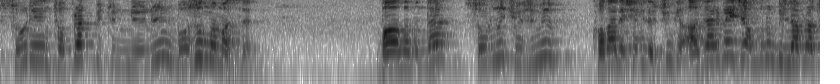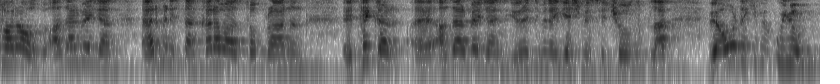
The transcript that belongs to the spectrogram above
Suriye'nin toprak bütünlüğünün bozulmaması bağlamında sorunun çözümü kolaylaşabilir. Çünkü Azerbaycan bunun bir laboratuvarı oldu. Azerbaycan, Ermenistan, Karabağ toprağının e, tekrar e, Azerbaycan yönetimine geçmesi çoğunlukla ve oradaki bir uyum,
